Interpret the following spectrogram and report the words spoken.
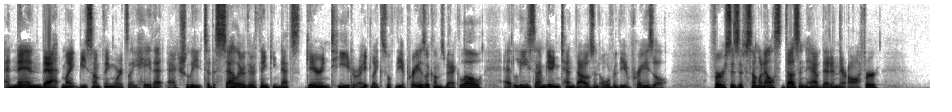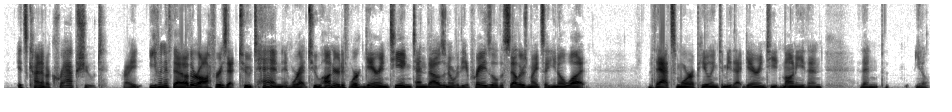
And then that might be something where it's like, hey, that actually to the seller, they're thinking that's guaranteed, right? Like, so if the appraisal comes back low, at least I'm getting 10,000 over the appraisal. Versus if someone else doesn't have that in their offer, it's kind of a crapshoot, right? Even if that other offer is at 210 and we're at 200, if we're guaranteeing 10,000 over the appraisal, the sellers might say, you know what? That's more appealing to me, that guaranteed money, than, than, you know,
